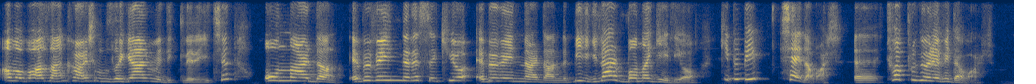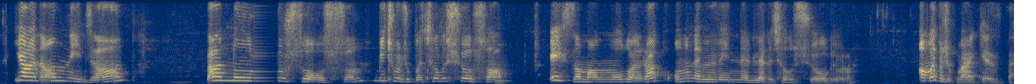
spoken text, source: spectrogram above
Ama bazen karşımıza gelmedikleri için onlardan ebeveynlere sekiyor, ebeveynlerden de bilgiler bana geliyor gibi bir şey de var. E, köprü görevi de var. Yani anlayacağın ben ne olursa olsun bir çocukla çalışıyorsam eş zamanlı olarak onun ebeveynleriyle de çalışıyor oluyorum. Ama çocuk merkezde.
